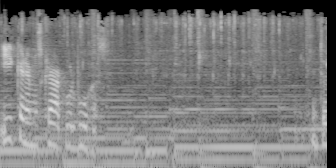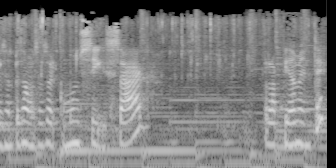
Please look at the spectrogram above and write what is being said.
Y queremos crear burbujas. Entonces empezamos a hacer como un zigzag rápidamente.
